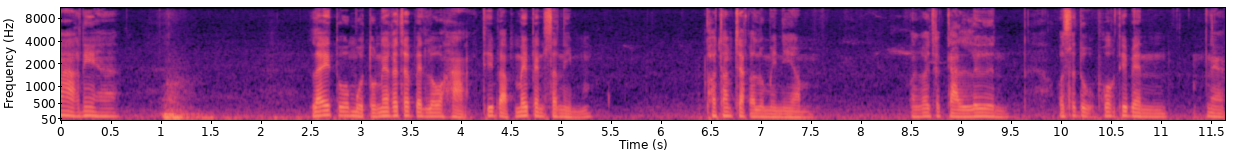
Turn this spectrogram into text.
มากๆนี่ฮะและไอตัวหมุดตรงเนี้ยก็จะเป็นโลหะที่แบบไม่เป็นสนิม เพราะทำจากอลูมิเนียม มันก็จะกันลื่น วัสดุพวกที่เป็นเนี่ย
